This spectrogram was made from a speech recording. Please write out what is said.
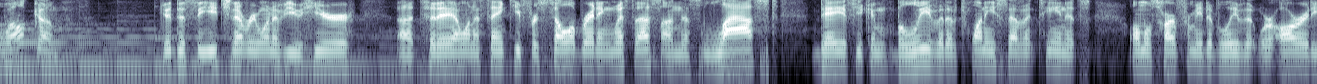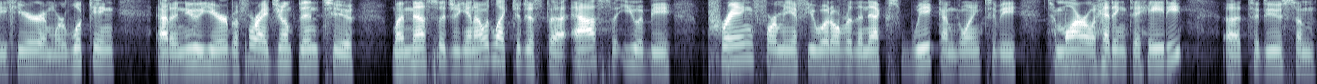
Well, welcome. Good to see each and every one of you here uh, today. I want to thank you for celebrating with us on this last day, if you can believe it, of 2017. It's almost hard for me to believe that we're already here and we're looking at a new year. Before I jump into my message again, I would like to just uh, ask that you would be praying for me, if you would, over the next week. I'm going to be tomorrow heading to Haiti. Uh, to do some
